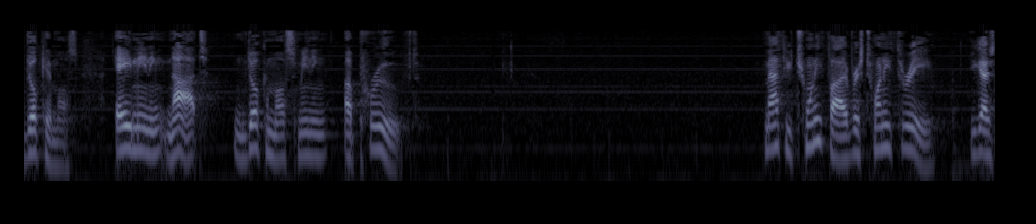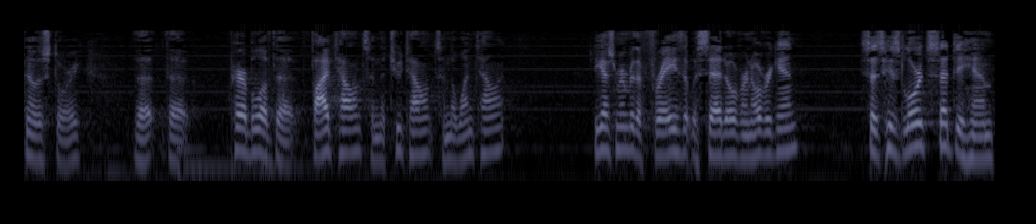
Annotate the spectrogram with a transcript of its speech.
dokimos. A meaning not, dokimos meaning approved. Matthew 25, verse 23. You guys know the story. The, the parable of the five talents and the two talents and the one talent. You guys remember the phrase that was said over and over again? It says, His Lord said to him,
